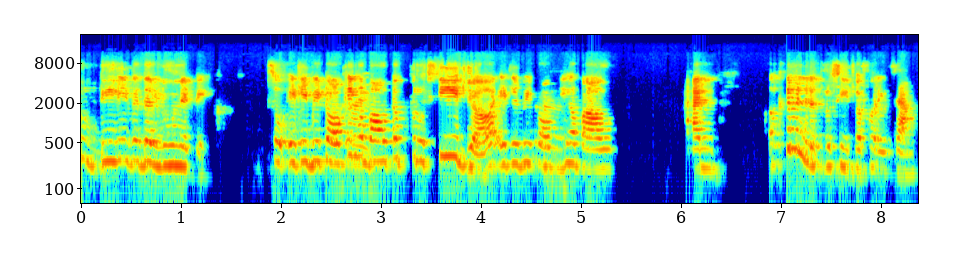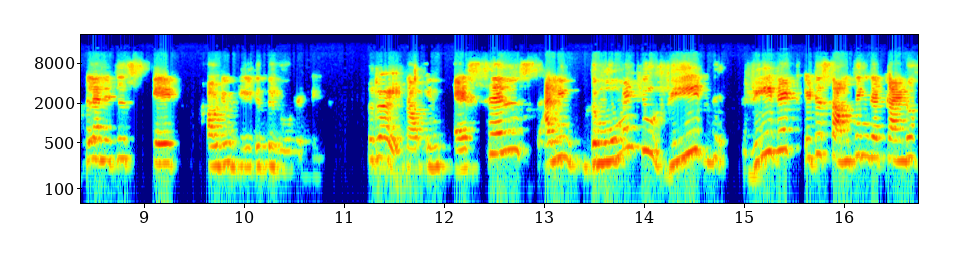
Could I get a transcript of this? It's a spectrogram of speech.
to deal with a lunatic. So it'll be talking right. about a procedure, it'll be talking mm. about an a criminal procedure, for example, and it will state how do you deal with the lunatic. Right. Now, in essence, I mean, the moment you read read it, it is something that kind of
